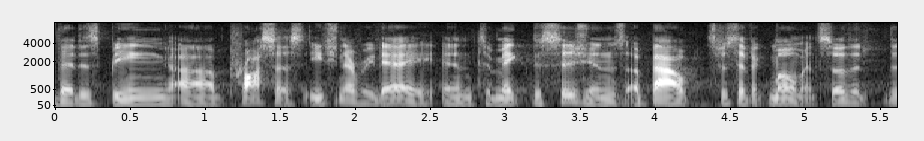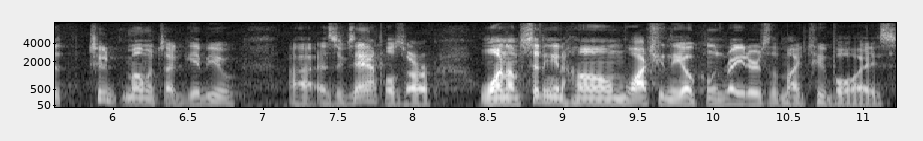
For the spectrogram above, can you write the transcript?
that is being uh, processed each and every day and to make decisions about specific moments. So the, the two moments I'd give you uh, as examples are, one, I'm sitting at home watching the Oakland Raiders with my two boys.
